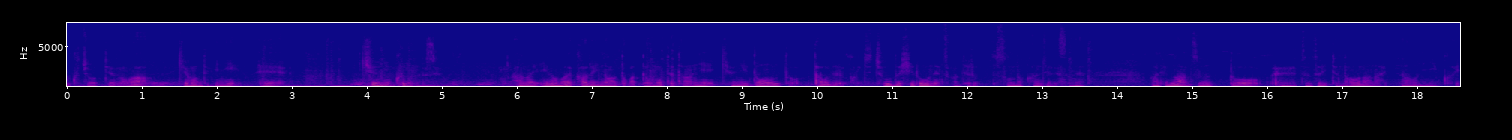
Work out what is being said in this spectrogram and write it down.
特徴っていうのは基本的に、えー、急に来るんですよ。あの今まで軽いなとかって思ってたのに急にドーンと倒れる感じ。ちょうど疲労熱が出る。そんな感じですね。あれがずっと、えー、続いて治らない。治りにくい。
